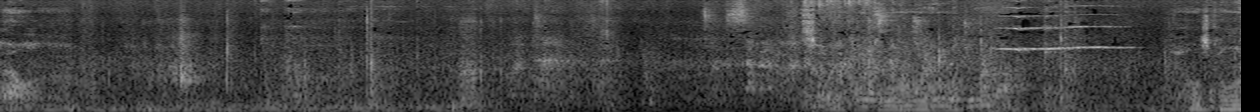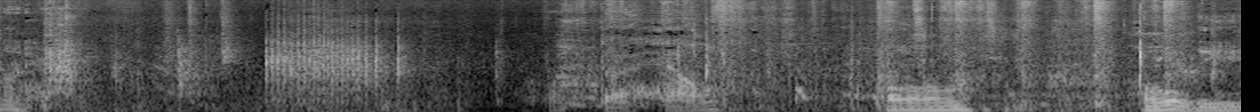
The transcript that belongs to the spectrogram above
hell? The the hell's going on here? What the hell? Oh, holy.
